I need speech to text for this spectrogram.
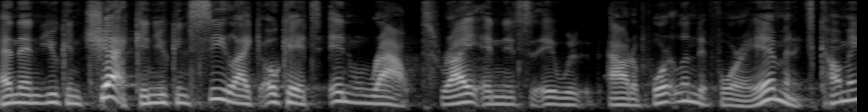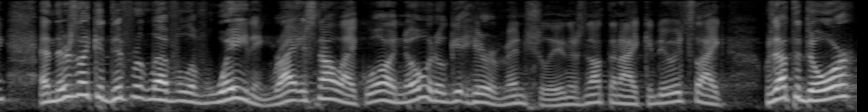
and then you can check and you can see, like, okay, it's en route, right? And it's it was out of Portland at 4 a.m., and it's coming. And there's like a different level of waiting, right? It's not like, well, I know it'll get here eventually and there's nothing I can do. It's like, was that the door?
